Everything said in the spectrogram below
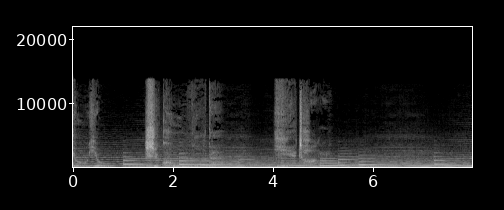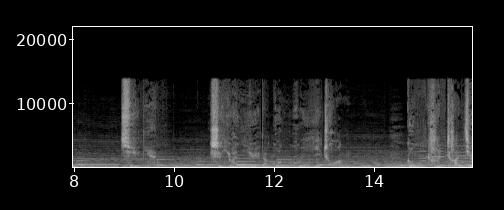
悠悠是苦你的夜长。去年是圆月的光辉一床，共看婵娟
